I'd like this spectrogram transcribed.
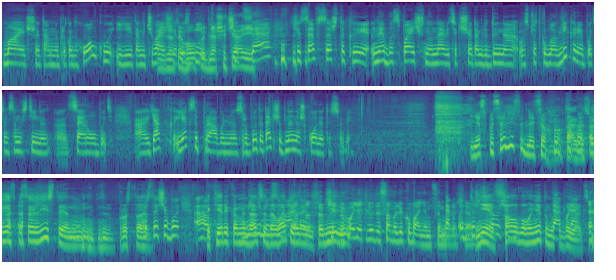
маючи там, наприклад, голку і там відчуваючи якусь голку біль? для шиття чи і- це, чи це все ж таки небезпечно, навіть якщо там людина спочатку була в лікарі, а потім самостійно е, це робить? Як, як це правильно зробити так, щоб не нашкодити собі? Є спеціалісти для цього. Так, для цього є спеціалісти. Просто, Просто щоб е, такі рекомендації давати, щоб Чи ми. доходять люди самолікуванням цими Так, речами? дуже Ні, цікаво, слава щоб- Богу, ні, тому що Так, бояться.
